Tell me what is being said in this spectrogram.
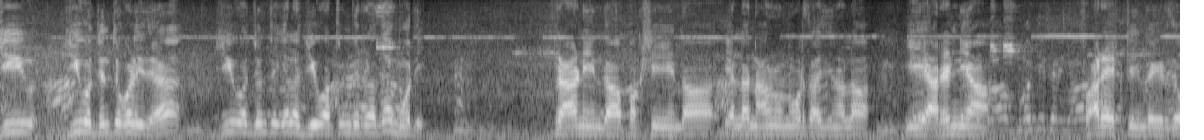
ಜೀವ ಜೀವ ಜಂತುಗಳಿದೆ ಜೀವ ಜಂತುಗೆಲ್ಲ ಜೀವ ತುಂಬಿರೋದೇ ಮೋದಿ. ಪ್ರಾಣಿಯಿಂದ ಪಕ್ಷಿಯಿಂದ ಎಲ್ಲ ನಾನು ನೋಡ್ತಾ ಇದ್ದೀನಲ್ಲ ಈ ಅರಣ್ಯ ಫಾರೆಸ್ಟಿಂದ ಹಿಡಿದು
